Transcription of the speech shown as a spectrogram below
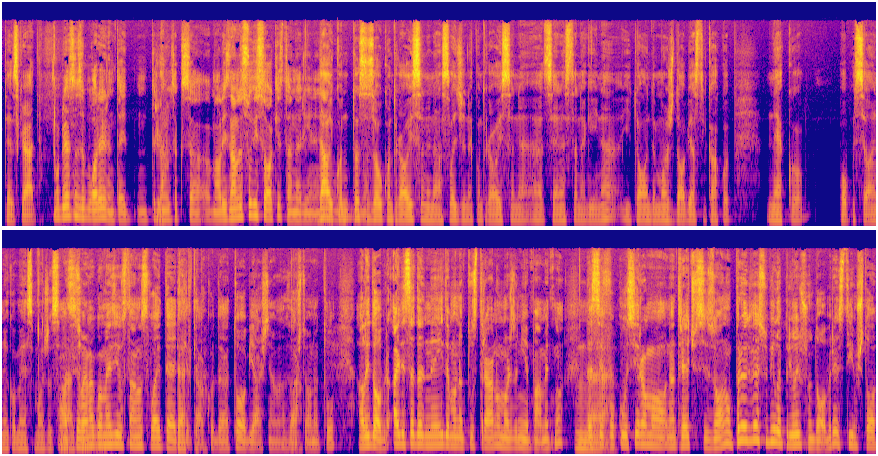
te zgrade. Obja sam zaboravljen taj trenutak da. sa, ali znam da su visoke stanarine. Da, ali to se da. zove kontrolisane, nasleđene, kontrolisane uh, cene stanarina i to onda može da objasni kako neko poput Selena Gomez može se naći. A Selena Gomez je u stanu svoje tetke, tetke da. tako da to objašnjava zašto da. je ona tu. Ali dobro, ajde sad da ne idemo na tu stranu, možda nije pametno, da ne. da se fokusiramo na treću sezonu. Prve dve su bile prilično dobre, s tim što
